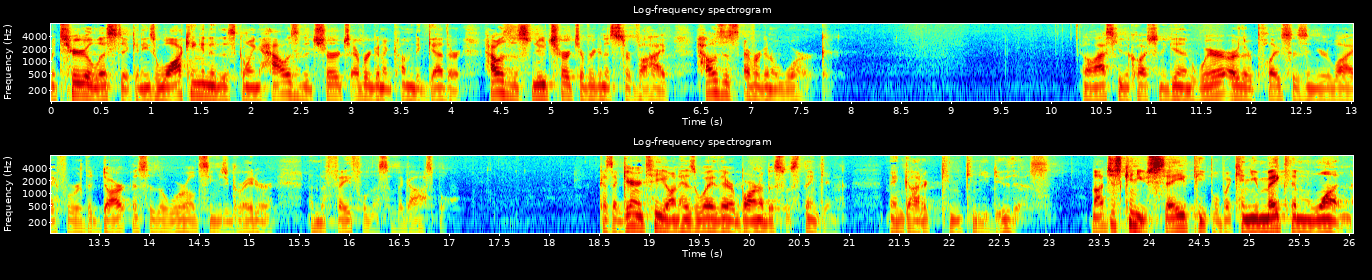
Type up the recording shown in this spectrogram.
materialistic. And he's walking into this going, How is the church ever going to come together? How is this new church ever going to survive? How is this ever going to work? And I'll ask you the question again where are there places in your life where the darkness of the world seems greater than the faithfulness of the gospel? Because I guarantee you, on his way there, Barnabas was thinking, man, God, can, can you do this? Not just can you save people, but can you make them one?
